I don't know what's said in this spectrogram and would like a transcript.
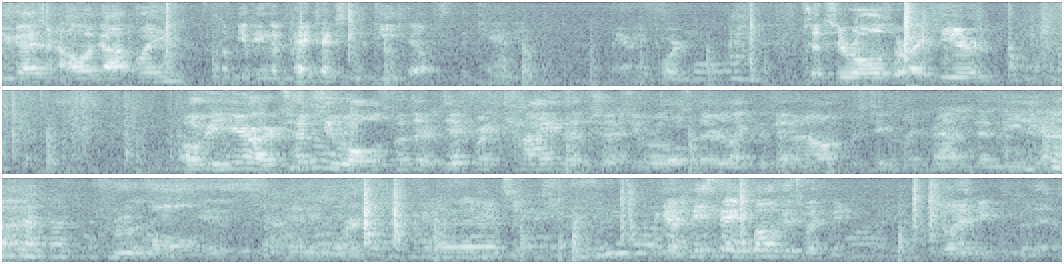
You guys are an oligopoly. I'm giving them. Pay attention to the details. The candy, very important. Tootsie rolls are right here. Over here are Tootsie Rolls, but they're different kinds of Tootsie Rolls. They're like the vanilla, which tastes like crap, than the uh, fruit roll. Okay, please stay focused with me. Join me for this.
